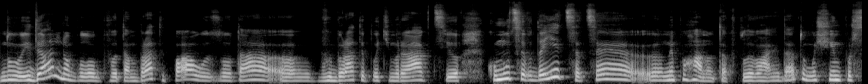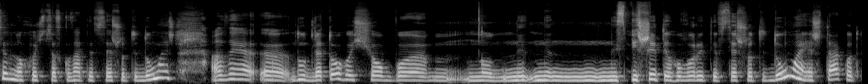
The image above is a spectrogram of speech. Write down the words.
ну, ідеально було б там брати паузу, да? е, вибирати потім реакцію. Кому це вдається, це е, непогано так впливає, да? тому що імпульсивно хочеться сказати все, що ти думаєш, але е, ну, для того, щоб е, ну, не, не, не спішити говорити все, що ти думаєш, так, от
